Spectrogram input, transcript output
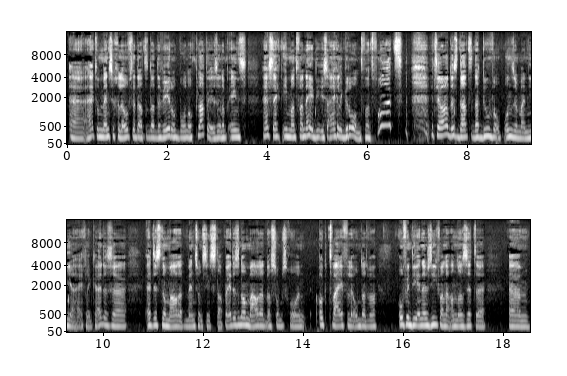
hè, toen mensen geloofden dat, dat de wereldbol nog plat is. En opeens hè, zegt iemand van, nee, die is eigenlijk rond. Want, wat? Dus dat, dat doen we op onze manier eigenlijk. Hè? Dus uh, het is normaal dat mensen ons niet stappen. Het is normaal dat we soms gewoon ook twijfelen, omdat we of in die energie van de ander zitten. Um,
